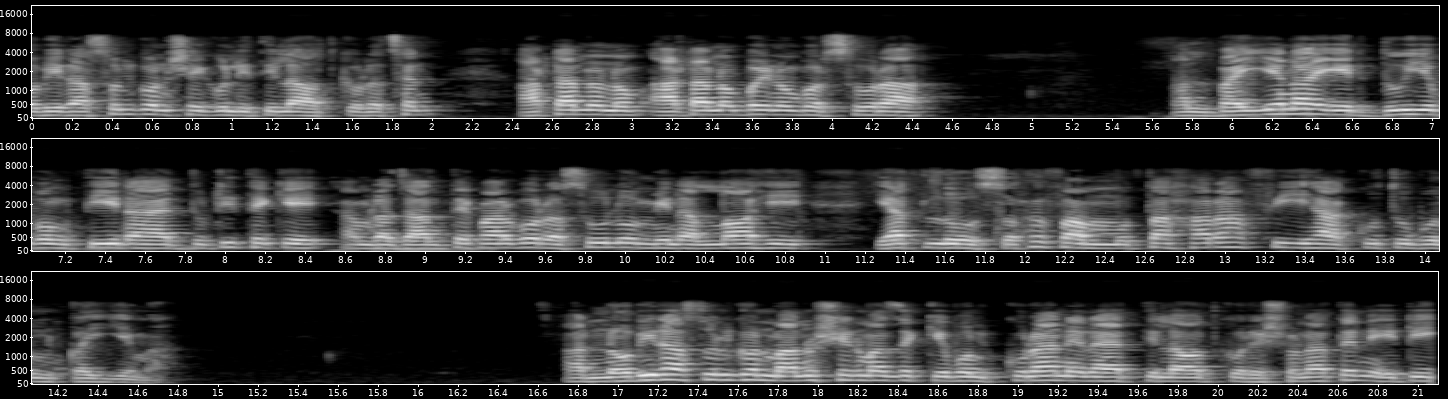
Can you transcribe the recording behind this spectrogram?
নবী রাসুলগণ সেগুলি তিলাওয়াত করেছেন। আটান্ন আটানব্বই নম্বর সুরা আল বাইয়েনা এর দুই এবং তিন আয়াত দুটি থেকে আমরা জানতে পারব, রসুল মিন আল্লাহি ইয়াতলু সোহফাম মুতাহারা ফিহা কুতুবুন কয়্যেমা আর নবী রাসুলগণ মানুষের মাঝে কেবল কোরআনের আয়াত তিলাওয়াত করে শোনাতেন, এটি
